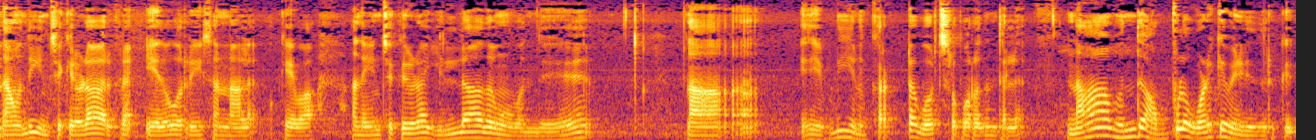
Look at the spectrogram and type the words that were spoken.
நான் வந்து இன்செக்யூர்டாக இருக்கிறேன். ஏதோ ஒரு ரீசன்னால் ஓகேவா அந்த இன்செக்யூர்டாக இல்லாதவன் வந்து நான் இது எப்படி எனக்கு கரெக்டாக வேர்ட்ஸில் போடுறதுன்னு தெரில நான் வந்து அவ்வளோ உழைக்க வேண்டியது இருக்குது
